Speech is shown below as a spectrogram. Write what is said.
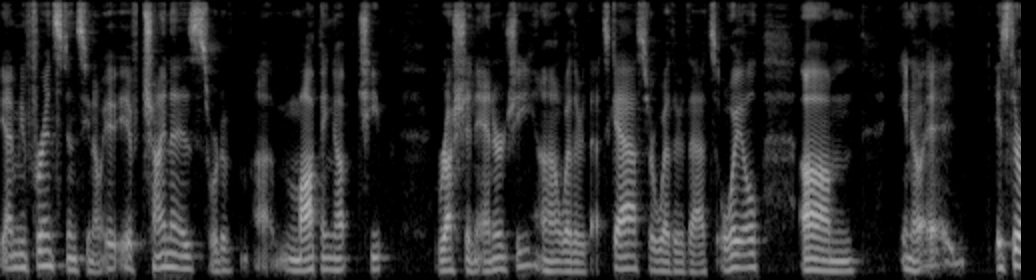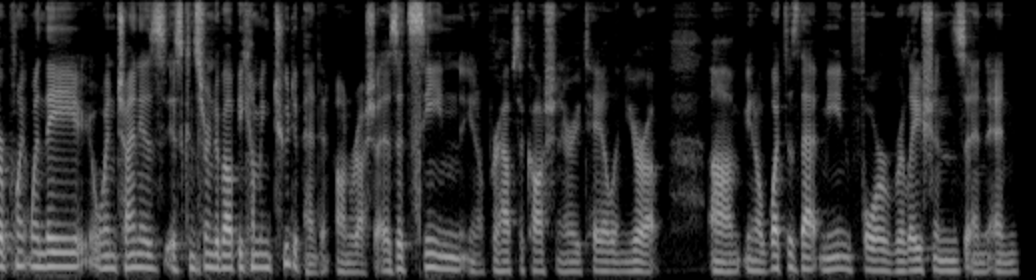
yeah, I mean, for instance, you know, if, if China is sort of uh, mopping up cheap Russian energy, uh, whether that's gas or whether that's oil, um, you know, eh, is there a point when they when China is, is concerned about becoming too dependent on Russia? As it's seen, you know, perhaps a cautionary tale in Europe. Um, you know, what does that mean for relations and and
